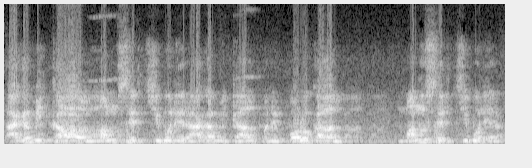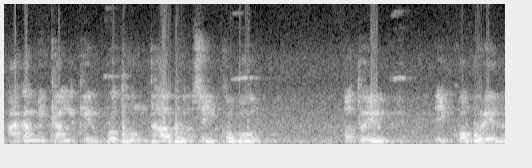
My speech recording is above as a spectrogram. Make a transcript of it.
আগামী কাল মানুষের জীবনের আগামী কাল মানে পরকাল, মানুষের জীবনের আগামী কালকের প্রথম ধাপ হচ্ছে এই কবর। অতএব এই কবরের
